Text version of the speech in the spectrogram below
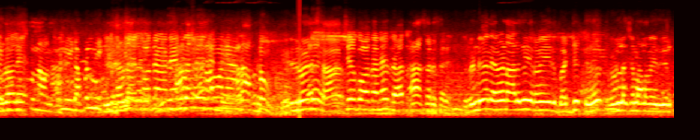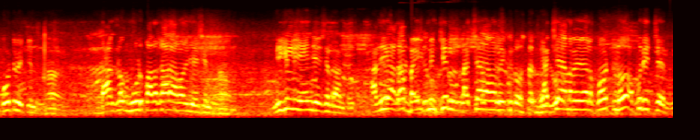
చూడాలి. డబ్బులు సరే సరే. రెండు వేల ఇరవై నాలుగు ఇరవై ఐదు బడ్జెట్ రెండు లక్షల నలభై ఐదు వేలు కోట్లు పెట్టిండ్రు దాంట్లో మూడు పథకాలు అమలు చేసిండ్రు. మిగిలిన ఏం చేసిండ్రు అంటే? అది కాక బయట నుంచి లక్ష యాభై లక్ష ఎనభై వేల కోట్లు అప్పు తెచ్చారు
